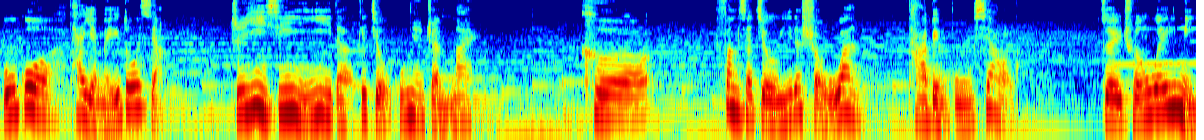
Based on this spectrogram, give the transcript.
不过他也没多想，只一心一意地给九姑娘诊脉。可放下九姨的手腕，他便不笑了，嘴唇微抿，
